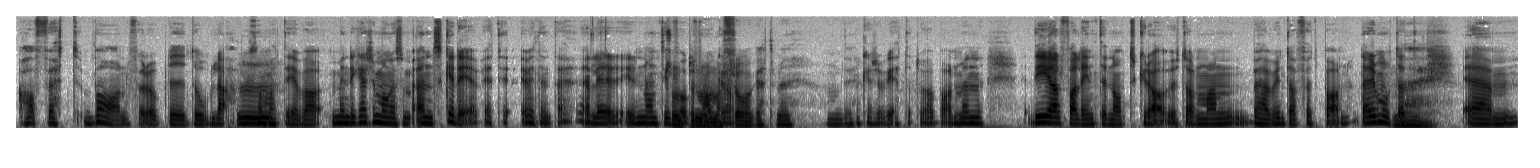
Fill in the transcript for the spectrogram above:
ha fött barn för att bli dola. Mm. Som att det var, men det är kanske många som önskar det. Jag vet, jag vet inte. Eller är det någonting folk frågar om? Jag tror inte någon har frågat mig om det. Man kanske vet att du har barn. Men det är i alla fall inte något krav, utan man behöver inte ha fött barn. Däremot att um,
